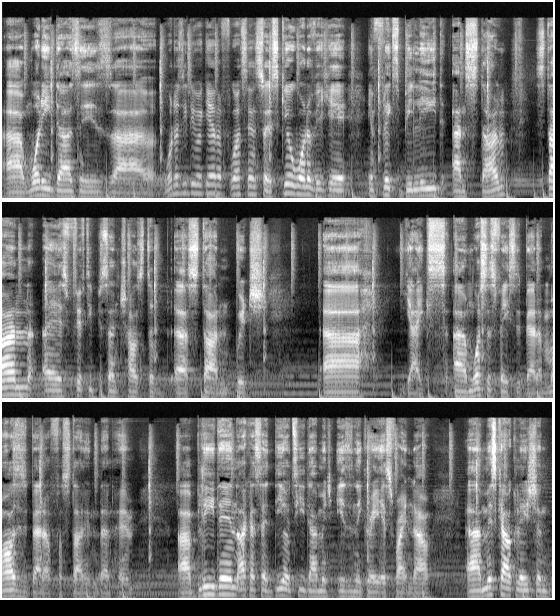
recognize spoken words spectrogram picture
um, what he does is uh, what does he do again? I've forgotten. So skill one over here inflicts bleed and stun. Stun is 50% chance to uh, stun, which uh, yikes. Um, what's his face is better. Mars is better for stunning than him. Uh, bleeding, like I said, DOT damage isn't the greatest right now. Uh, miscalculation,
